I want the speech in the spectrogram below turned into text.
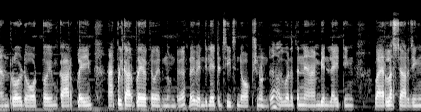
ആൻഡ്രോയിഡ് ഓട്ടോയും കാർപ്ലേയും ആപ്പിൾ കാർ പ്ലേ ഒക്കെ വരുന്നുണ്ട്. വെന്റിലേറ്റഡ് സീറ്റ്സിന്റെ ഓപ്ഷൻ ഉണ്ട്. അതുപോലെ തന്നെ ambient lighting wireless charging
